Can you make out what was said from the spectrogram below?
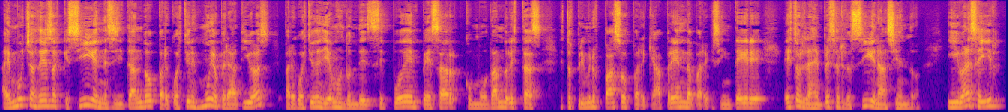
Hay muchas de ellas que siguen necesitando para cuestiones muy operativas, para cuestiones, digamos, donde se puede empezar como dándole estas, estos primeros pasos para que aprenda, para que se integre. Estos las empresas lo siguen haciendo y van a seguir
